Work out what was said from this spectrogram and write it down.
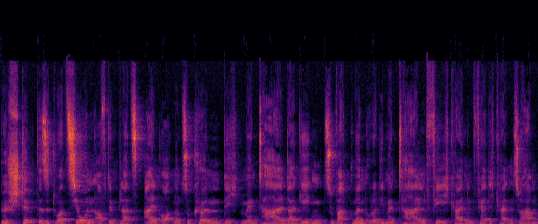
bestimmte Situationen auf dem Platz einordnen zu können, dich mental dagegen zu wappnen oder die mentalen Fähigkeiten und Fertigkeiten zu haben,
